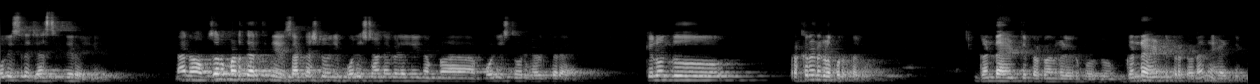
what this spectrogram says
ಪೊಲೀಸರೇ ಜಾಸ್ತಿ ಇದ್ದೀರಲ್ಲಿ ನಾನು ಅಬ್ಸರ್ವ್ ಮಾಡ್ತಾ ಇರ್ತೀನಿ, ಸಾಕಷ್ಟು ಈ ಪೊಲೀಸ್ ಠಾಣೆಗಳಲ್ಲಿ ನಮ್ಮ ಪೊಲೀಸ್ನವ್ರು ಹೇಳ್ತಾರೆ, ಕೆಲವೊಂದು ಪ್ರಕರಣಗಳು ಬರ್ತವೆ. ಗಂಡ, ಹೆಂಡತಿ ಪ್ರಕರಣಗಳಿರ್ಬೋದು, ಗಂಡ, ಹೆಂಡತಿ ಪ್ರಕರಣನೇ ಹೇಳ್ತೀವಿ.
